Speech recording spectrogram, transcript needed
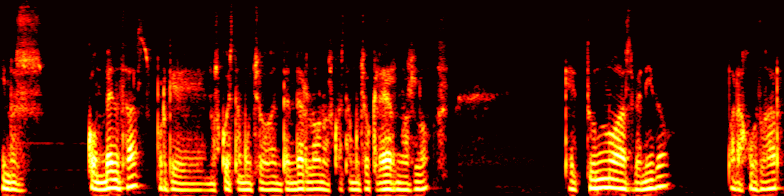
y nos convenzas, porque nos cuesta mucho entenderlo, nos cuesta mucho creérnoslo, que tú no has venido para juzgar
